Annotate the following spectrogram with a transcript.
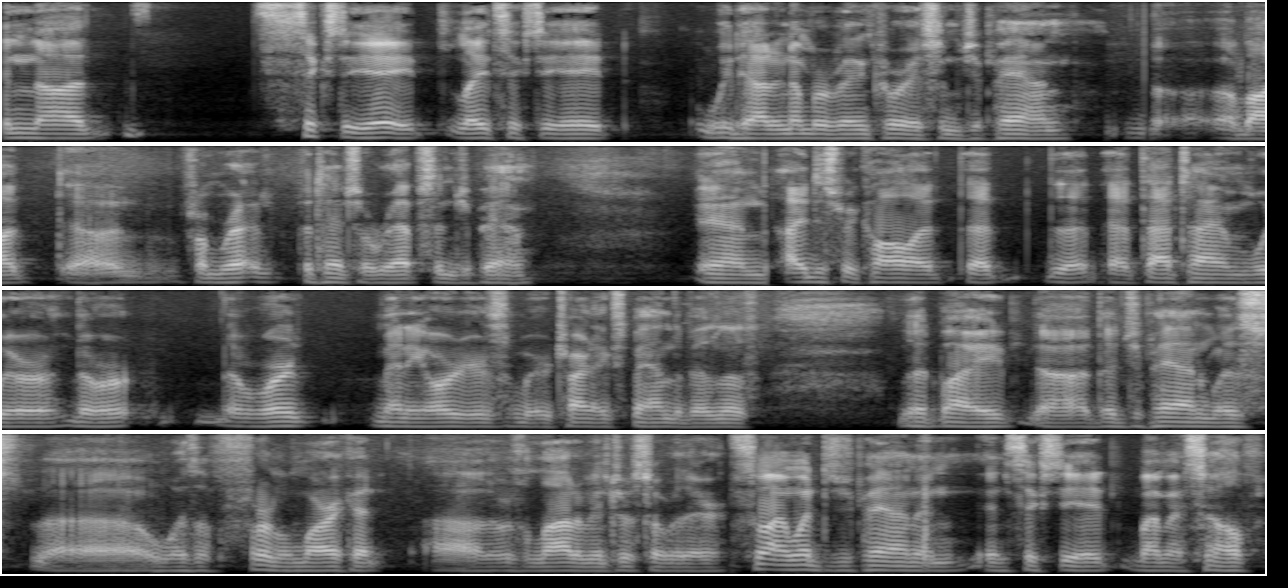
In uh, 68, late 68, we'd had a number of inquiries from Japan about uh, from re- potential reps in Japan, and I just recall it that, that at that time we were there were there weren't many orders. We were trying to expand the business. That by uh, that Japan was uh, was a fertile market. Uh, there was a lot of interest over there. So I went to Japan in, in '68 by myself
